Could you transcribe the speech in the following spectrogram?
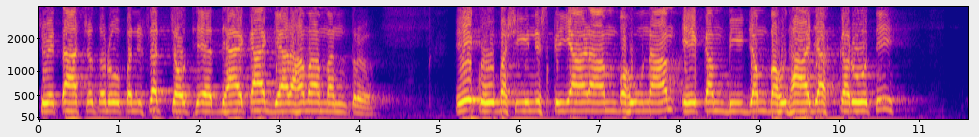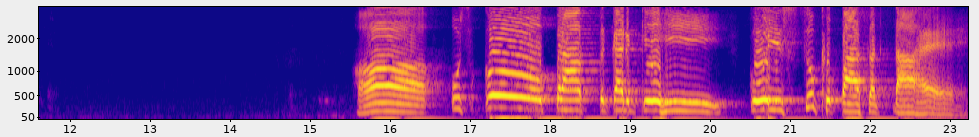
श्वेता चतरोपनिषद चौथे अध्याय का ग्यारहवा मंत्र एको बशी निष्क्रियाणाम बहुनाम एकम बीजम बहुधा जह करोति। हा उसको प्राप्त करके ही कोई सुख पा सकता है।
